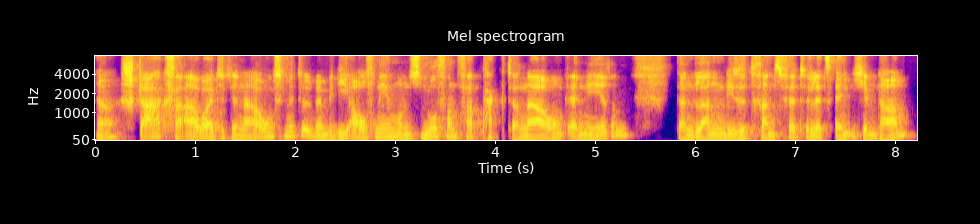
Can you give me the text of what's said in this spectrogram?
ja, stark verarbeitete Nahrungsmittel, wenn wir die aufnehmen und uns nur von verpackter Nahrung ernähren, dann landen diese Transfette letztendlich im Darm.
